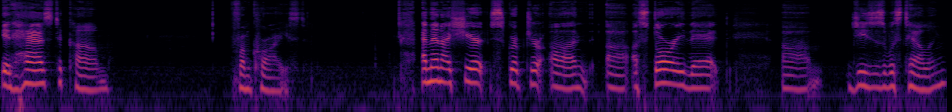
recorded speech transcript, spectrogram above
It has to come from Christ. And then I shared scripture on uh, a story that um, Jesus was telling.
